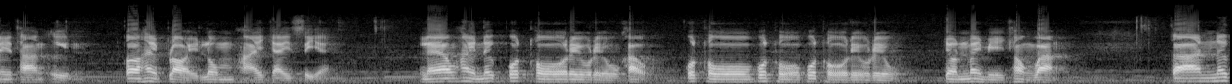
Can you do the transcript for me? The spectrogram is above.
ในทางอื่น ก็ให้ปล่อยลมหายใจเสีย แล้วให้นึกพุทโธเร็วๆเข้า พุทโธพุทโธพุทโธเร็วๆ จนไม่มีช่องว่าง การนึก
